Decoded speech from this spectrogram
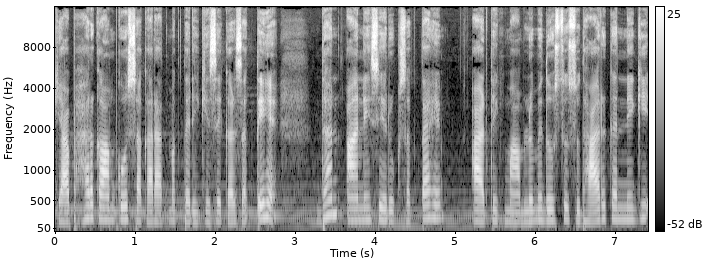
कि आप हर काम को सकारात्मक तरीके से कर सकते हैं। धन आने से रुक सकता है। आर्थिक मामलों में दोस्तों सुधार करने की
